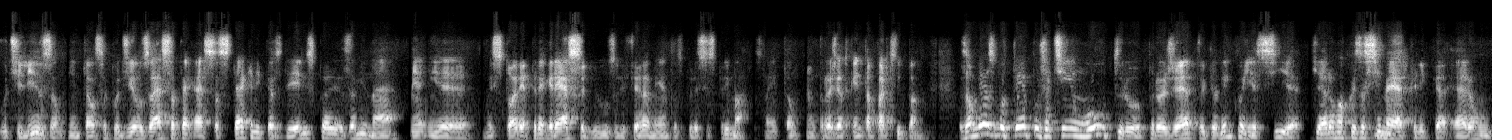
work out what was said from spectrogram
utilizam, então você podia usar essa, essas técnicas deles para examinar né, é, uma história pregressa de uso de ferramentas por esses primatas. Né? Então, é um projeto que a gente está participando. Mas, ao mesmo tempo, já tinha um outro projeto que eu nem conhecia, que era uma coisa simétrica. Eram,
